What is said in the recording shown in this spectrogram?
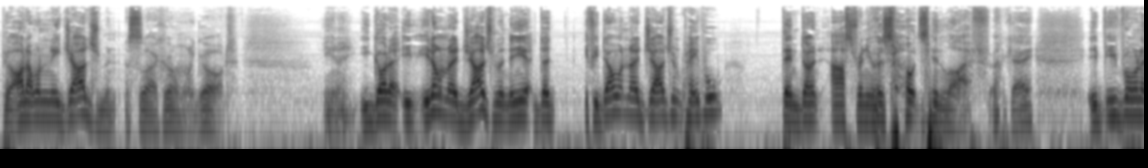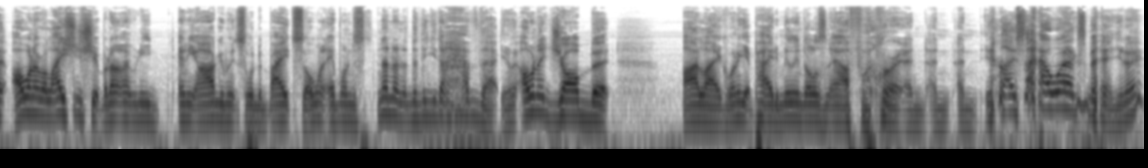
but I don't want any judgment. It's like, oh my god, you know, you gotta. If you don't know judgment, then you, if you don't want no judgment, people, then don't ask for any results in life. Okay, if you want, a, I want a relationship, but I don't have any any arguments or debates. So I want everyone to no, no, no. Then you don't have that. You know, I want a job, but I like want to get paid a million dollars an hour for it, and and and you know, that's how it works, man. You know,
